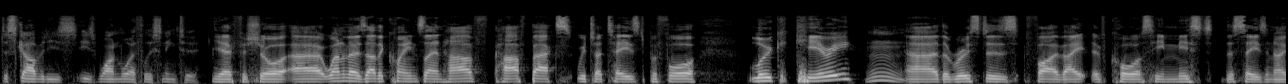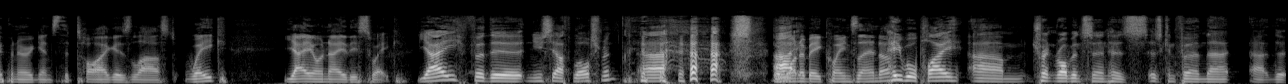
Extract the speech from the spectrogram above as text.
discovered is is one worth listening to. Yeah, for sure. Uh, one of those other Queensland half halfbacks, which I teased before, Luke Keary, uh, the Roosters five eight. Of course, he missed the season opener against the Tigers last week. Yay or nay this week? Yay for the New South Welshman. Uh, The Uh, wannabe Queenslander. He will play. Um, Trent Robinson has, has confirmed that uh, the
